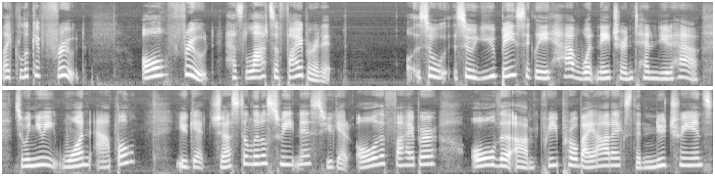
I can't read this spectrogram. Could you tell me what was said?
Like, look at fruit. All fruit has lots of fiber in it. So, so you basically have what nature intended you to have. So when you eat one apple, you get just a little sweetness. You get all the fiber, all the um, pre probiotics, the nutrients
